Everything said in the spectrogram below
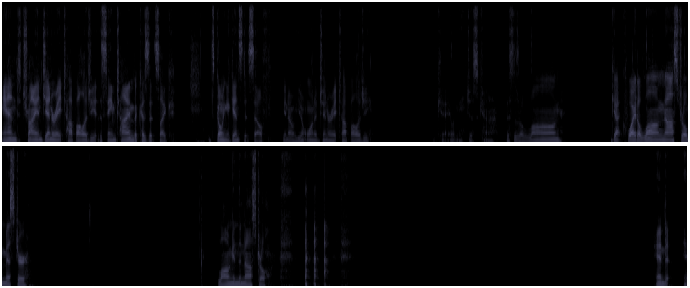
and try and generate topology at the same time because it's like, it's going against itself. You know, you don't want to generate topology. Okay, let me just kind of, this is a long, got quite a long nostril, mister. Long in the nostril. and eh,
